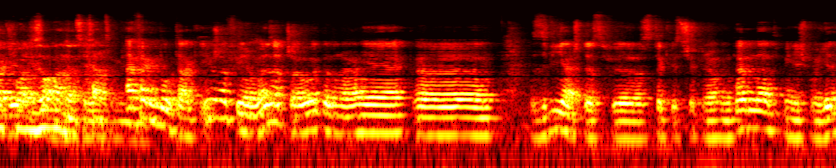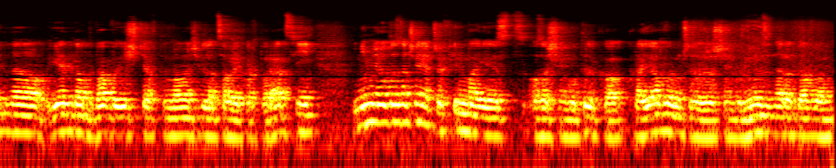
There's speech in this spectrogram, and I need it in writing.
aktualizowane tak. Efekt był taki, że firmy zaczęły generalnie e, zwijać te styki z siecią w internet. Mieliśmy jedno, jedno, dwa wyjścia w tym momencie dla całej korporacji. I nie miało to znaczenia, czy firma jest o zasięgu tylko krajowym, czy o zasięgu międzynarodowym.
